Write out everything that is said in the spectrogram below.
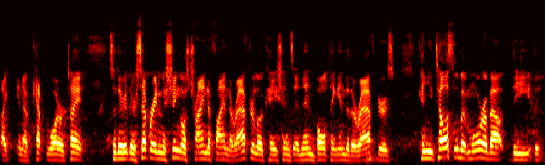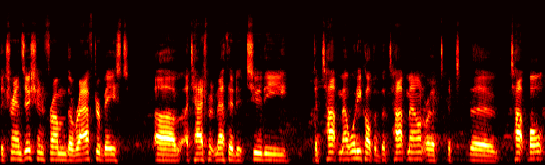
like you know kept watertight. So they're they're separating the shingles, trying to find the rafter locations, and then bolting into the rafters. Can you tell us a little bit more about the the, the transition from the rafter based uh, attachment method to the the top mount? What do you call it? The, the top mount or the, the, the top bolt?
